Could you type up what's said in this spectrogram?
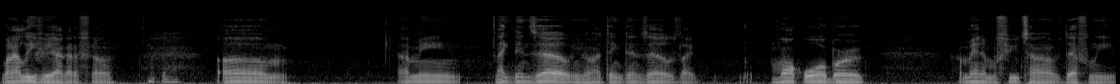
When I leave here, I gotta film. Okay. Um, I mean, like Denzel, you know, I think Denzel's like Mark Wahlberg. I met him a few times. Definitely,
